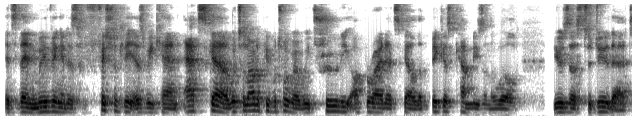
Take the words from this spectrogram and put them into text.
It's then moving it as efficiently as we can at scale, which a lot of people talk about. We truly operate at scale. The biggest companies in the world use us to do that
